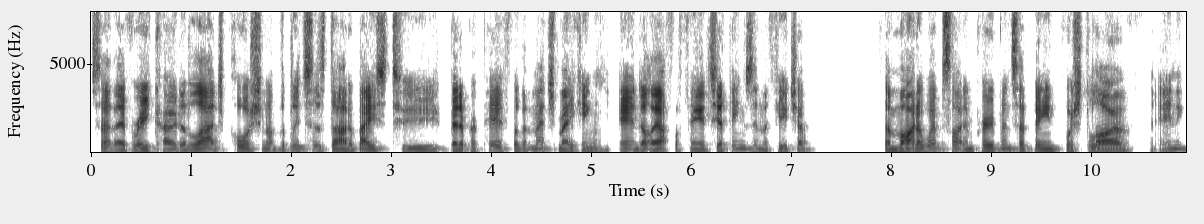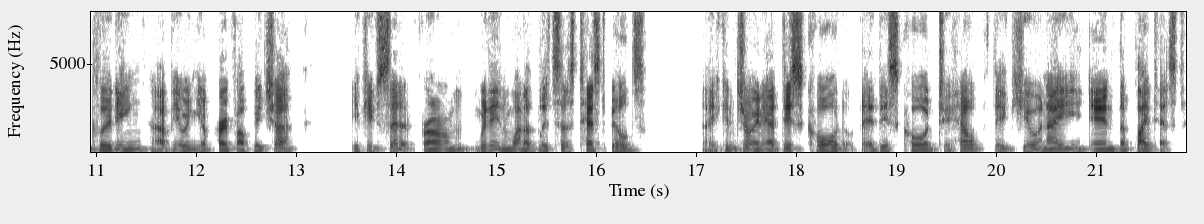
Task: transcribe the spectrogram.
So they've recoded a large portion of the Blitz's database to better prepare for the matchmaking and allow for fancier things in the future. The minor website improvements have been pushed live and including uh, viewing your profile picture if you've set it from within one of Blitz's test builds. Uh, you can join our Discord, or their Discord, to help the Q and A and the playtest.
